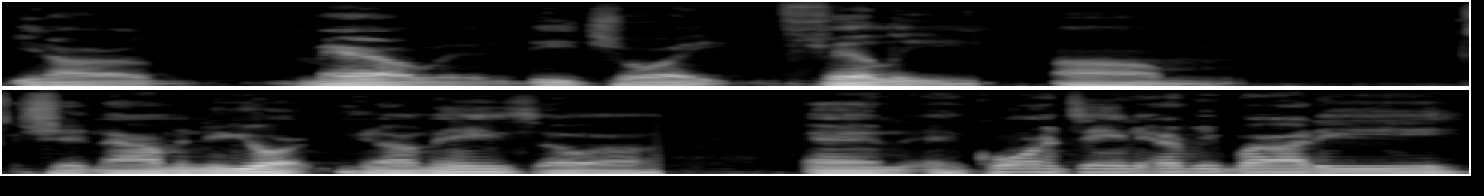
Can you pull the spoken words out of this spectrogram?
you know Maryland, Detroit, Philly. Um, shit. Now I'm in New York. You know what I mean? So, uh, and in quarantine, everybody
